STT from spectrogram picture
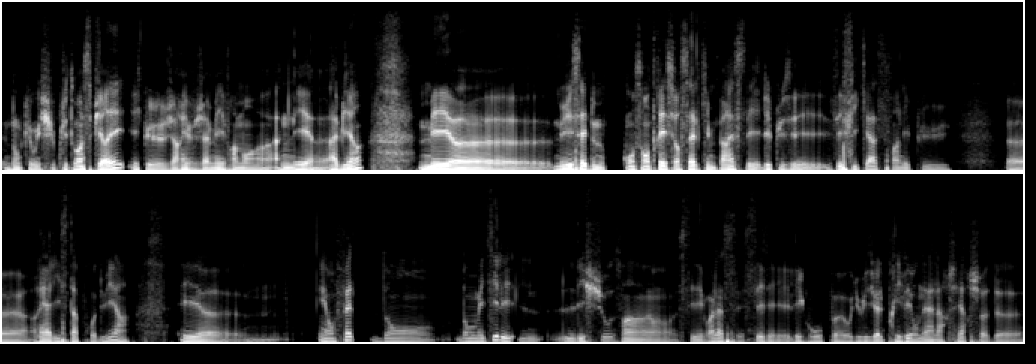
Donc oui, je suis plutôt inspiré et que j'arrive jamais vraiment à amener euh, à bien. Mais, mais j'essaye de me concentrer sur celles qui me paraissent les, plus efficaces, enfin les plus réalistes à produire. Et, et en fait, dans, dans, mon métier, les, les choses, c'est voilà, les, les, groupes audiovisuels privés, on est à la recherche de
